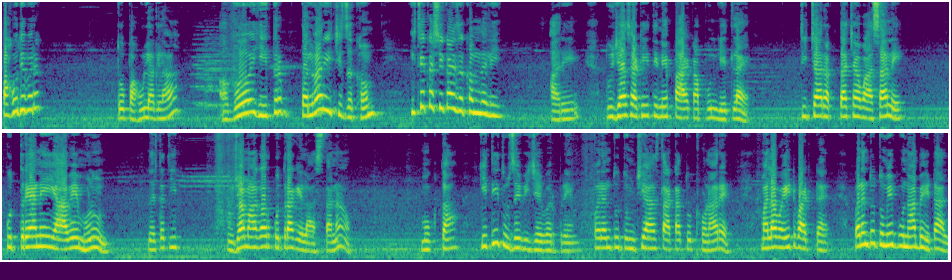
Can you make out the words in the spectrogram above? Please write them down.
पाहू दे बरं. तो पाहू लागला अगं ही तर तलवारीची जखम. इथे कशी काय जखम झाली? अरे तुझ्यासाठी तिने पाय कापून घेतलाय. तिच्या रक्ताच्या वासाने कुत्र्याने यावे म्हणून. नाहीतर ती तुझ्या मागावर कुत्रा गेला असता ना? मुक्ता किती तुझे विजेवर प्रेम? परंतु तुमची आज ताटातूट होणार आहे. मला वाईट वाटतं आहे परंतु तुम्ही पुन्हा भेटाल.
